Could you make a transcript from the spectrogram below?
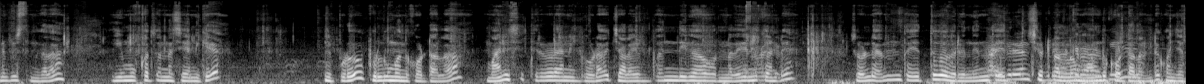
కనిపిస్తుంది కదా ఈ మొక్కజొన్న చేనికే. ఇప్పుడు పురుగు మందు కొట్టాలా? మనిషి తిరగడానికి కూడా చాలా ఇబ్బందిగా ఉన్నది. ఎందుకంటే చూడండి ఎంత ఎత్తుగా పెరిగింది. ఎంత ఎత్తు చెట్లలో మందు కొట్టాలంటే కొంచెం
